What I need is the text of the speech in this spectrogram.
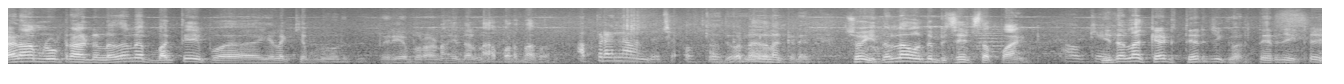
ஏழாம் நூற்றாண்டில் தானே பக்தி இப்போ இலக்கியம்னு வருது. பெரிய புராணம் இதெல்லாம் அப்புறம் தான் வரும் அப்புறம் தான் வந்துச்சு. ஓகே அது ஒன்றும் இதெல்லாம் கிடையாது. ஸோ இதெல்லாம் வந்து பிசைட்ஸ் த பாயிண்ட் இதெல்லாம் கேட்டு தெரிஞ்சுக்குவார் தெரிஞ்சுக்கிட்டு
